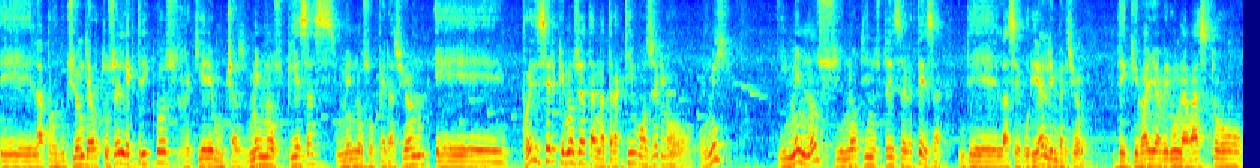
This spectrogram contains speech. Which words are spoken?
Eh, la producción de autos eléctricos requiere muchas menos piezas, menos operación. Eh, puede ser que no sea tan atractivo hacerlo en México. Y menos si no tiene usted certeza de la seguridad de la inversión, de que vaya a haber un abasto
